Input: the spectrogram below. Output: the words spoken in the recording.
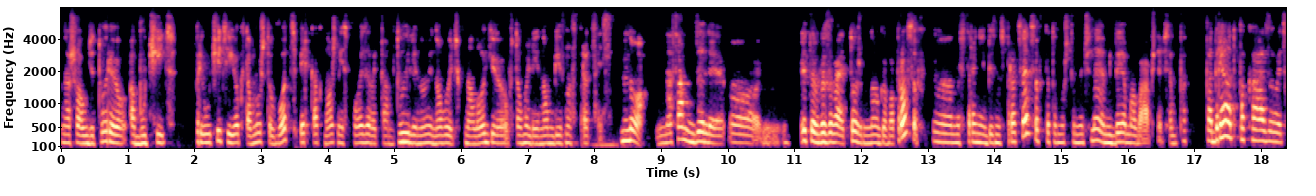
нашу аудиторию обучить приучить ее к тому, что вот теперь как можно использовать там ту или иную новую технологию в том или ином бизнес-процессе. Но на самом деле а, это вызывает тоже много вопросов э, на стороне бизнес-процессов, потому что начинаем демо вообще всем подряд показывать,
